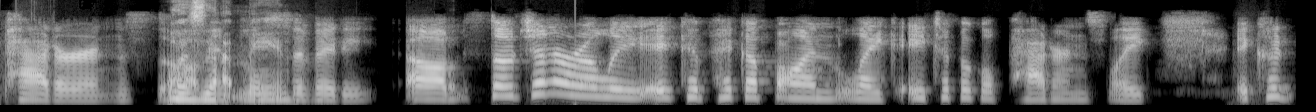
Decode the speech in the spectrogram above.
patterns, What does um, that mean? Um, so generally, it could pick up on like atypical patterns. Like it could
